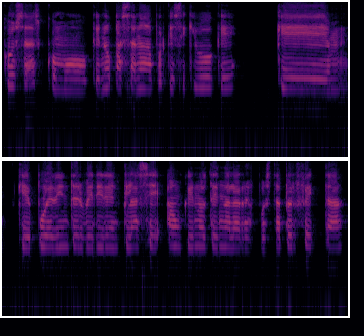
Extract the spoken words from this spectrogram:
cosas como que no pasa nada porque se equivoque, que, que puede intervenir en clase aunque no tenga la respuesta perfecta,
